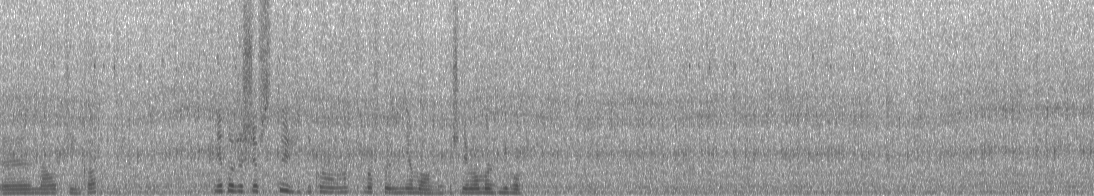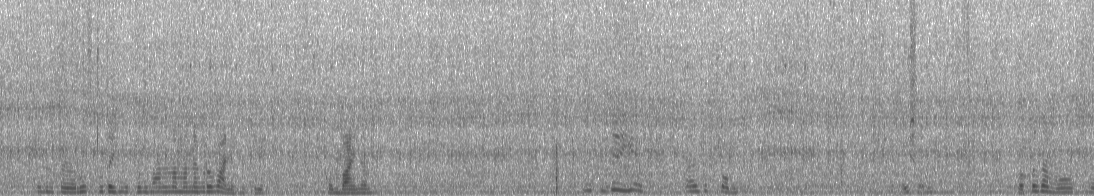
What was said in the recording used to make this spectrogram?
yy, na odcinkach. Nie to, że się wstydzi, tylko po prostu nie może, też nie ma możliwości. Kurde, Ten rów tutaj nie pozwala na manewrowanie w ogóle kombajnem. No gdzie jest? Ale do przodu. Oj sorry. Trochę za mocno.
